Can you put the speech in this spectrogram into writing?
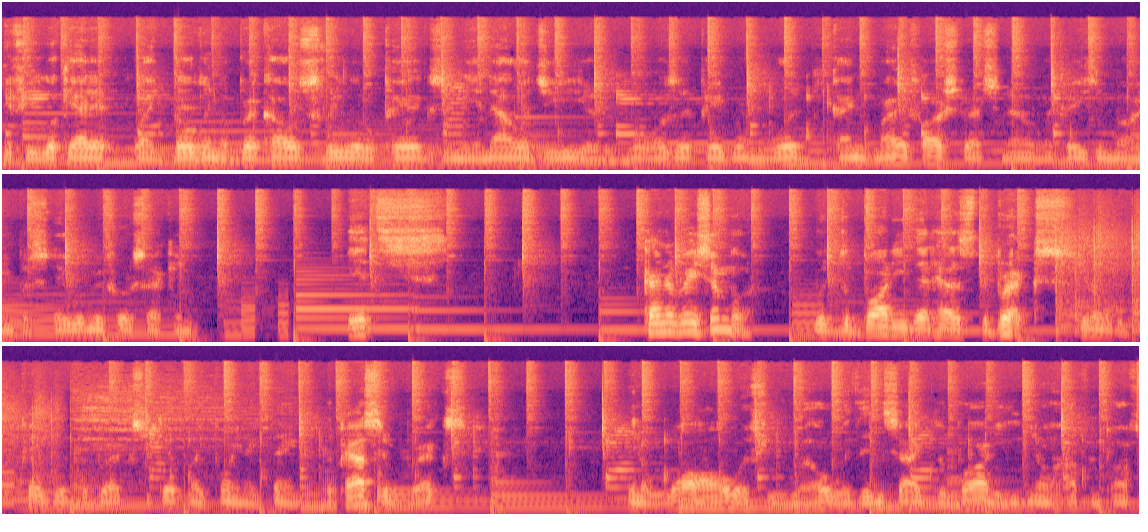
if you look at it like building a brick house, three little pigs, and the analogy, of what was it, paper and wood, kind of my far stretch now, my crazy mind, but stay with me for a second. It's kind of very similar with the body that has the bricks, you know, with the bricks. You get my point, I think. The passive bricks in a wall, if you will, with inside the body, you know, huff and puff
